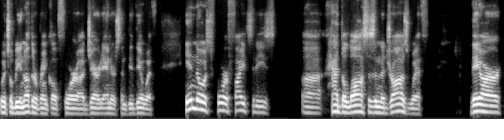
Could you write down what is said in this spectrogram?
which will be another wrinkle for uh, Jared Anderson to deal with. In those four fights that he's uh, had the losses and the draws with, they are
